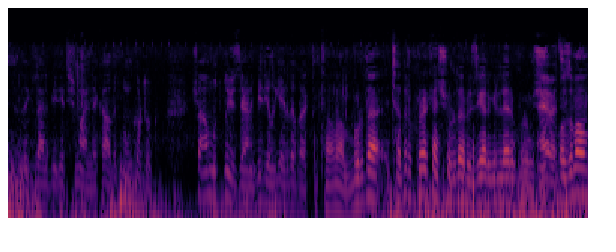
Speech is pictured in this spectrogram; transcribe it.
Sizle güzel bir iletişim halinde kaldık. Bunu kurduk. Şu an mutluyuz yani. Bir yılı geride bıraktık. Tamam. Burada çadır kurarken şurada rüzgar gülleri kurulmuş. Evet. O zaman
